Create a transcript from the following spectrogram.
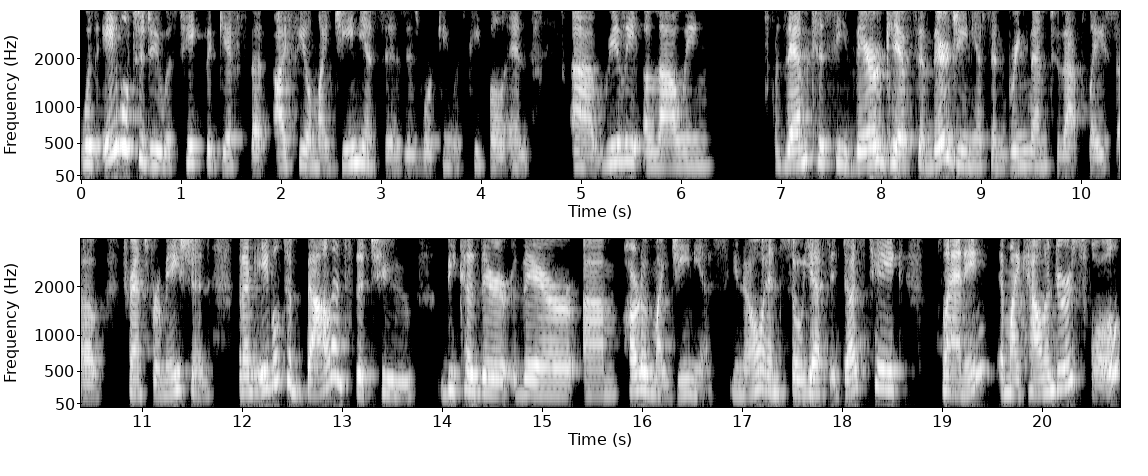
was able to do was take the gift that i feel my genius is is working with people and uh, really allowing them to see their gifts and their genius and bring them to that place of transformation that i'm able to balance the two because they're they're um, part of my genius you know? And so yes it does take planning and my calendar is full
